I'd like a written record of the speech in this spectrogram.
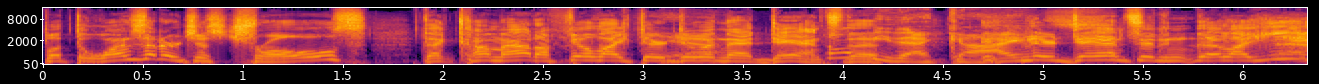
But the ones that are just trolls that come out, I feel like they're Yeah. doing that dance. Don't the, be that guy. They're dancing they're like, yeah.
